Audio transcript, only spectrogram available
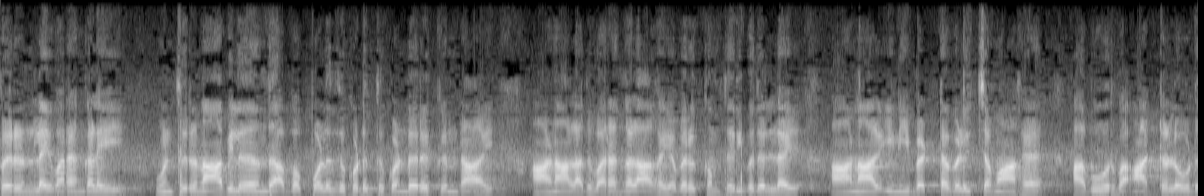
பெருநிலை வரங்களை உன் திருநாவிலிருந்து அவ்வப்பொழுது கொடுத்து கொண்டிருக்கின்றாய். ஆனால் அது வரங்களாக எவருக்கும் தெரிவதில்லை. ஆனால் இனி வெட்ட வெளிச்சமாக அபூர்வ ஆற்றலோடு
